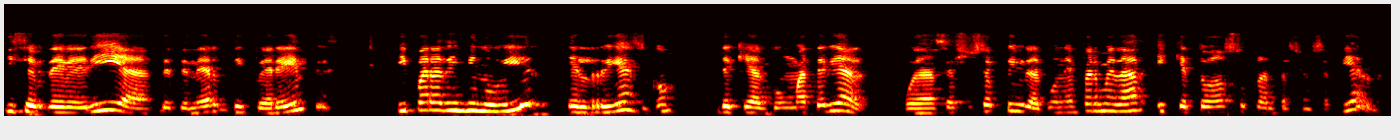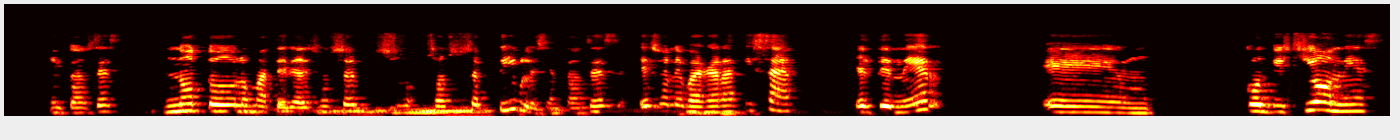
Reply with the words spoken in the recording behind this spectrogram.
y se debería de tener diferentes y para disminuir el riesgo de que algún material pueda ser susceptible a alguna enfermedad y que toda su plantación se pierda. Entonces, no todos los materiales son, susceptibles. Entonces, eso le va a garantizar el tener eh, condiciones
